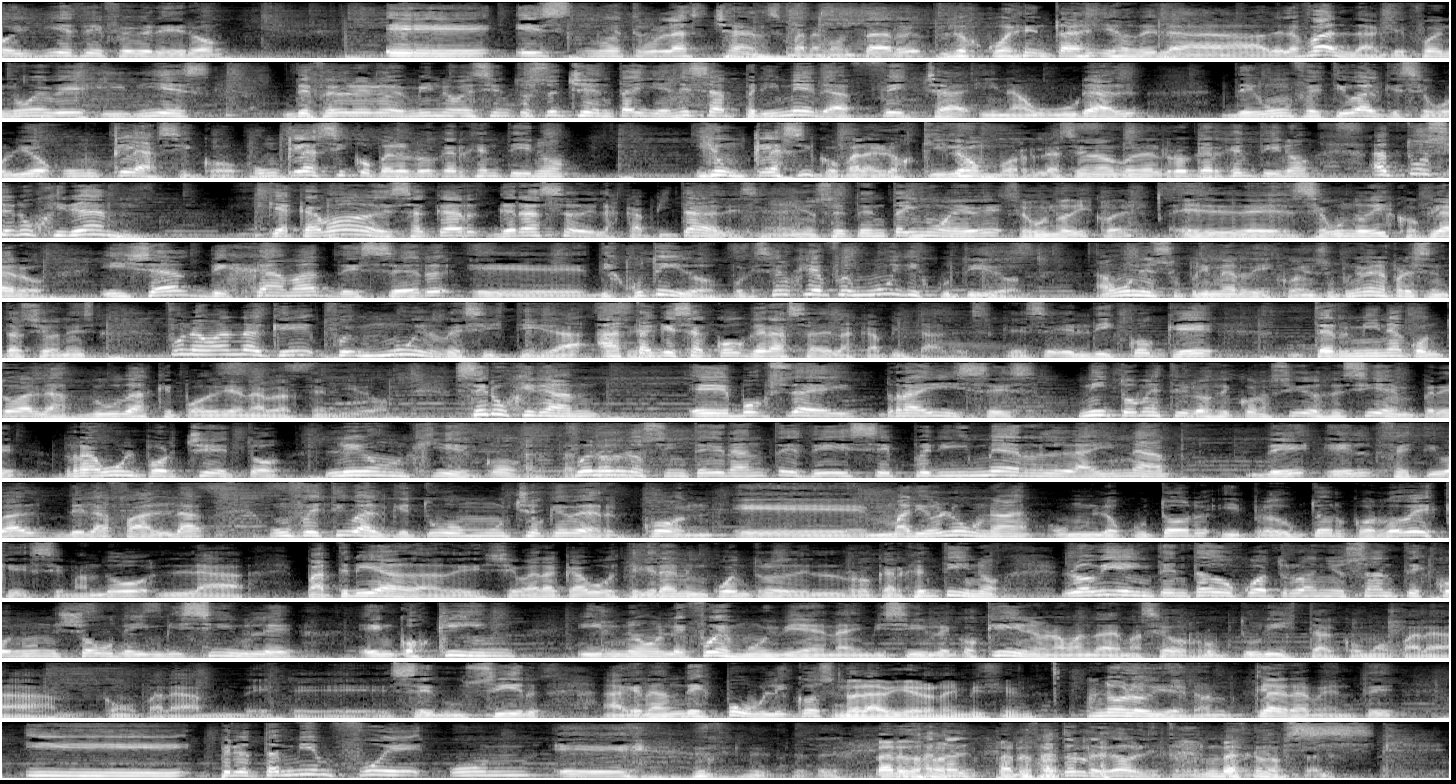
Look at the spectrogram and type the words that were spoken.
hoy, 10 de febrero, eh, es nuestro last chance para contar los 40 años de la, de la falda, que fue 9 y 10 de febrero de 1980 y en esa primera fecha inaugural de un festival que se volvió un clásico, un clásico para el rock argentino y un clásico para los quilombos relacionados con el rock argentino, actuó Cerú Girán que acababa de sacar Grasa de las Capitales en el año 79. ¿Segundo disco, eh? El, segundo disco, claro. Y ya dejaba de ser eh, discutido, porque Sergio Girán fue muy discutido. Aún en su primer disco, en sus primeras presentaciones, fue una banda que fue muy resistida hasta que sacó Grasa de las Capitales, que es el disco que termina con todas las dudas que podrían haber tenido. Cerú Girán eh, Box Day, Raíces, Nito Mestre y los desconocidos de siempre, Raúl Porcheto, León Gieco, fueron los integrantes de ese primer line-up del Festival de la Falda, un festival que tuvo mucho que ver con eh, Mario Luna, un locutor y productor cordobés que se mandó la patriada de llevar a cabo este gran encuentro del rock argentino. Lo había intentado cuatro años antes con un show de Invisible en Cosquín y no le fue muy bien a Invisible en Cosquín, una banda demasiado rupturista como para, como para este, seducir a grandes públicos. No la vieron a Invisible. No lo vieron, claramente. Y, pero también fue un, eh, perdón, perdón. el redoble.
